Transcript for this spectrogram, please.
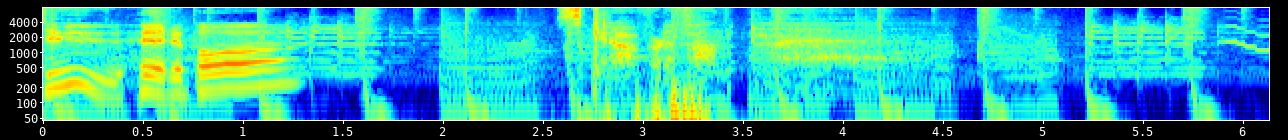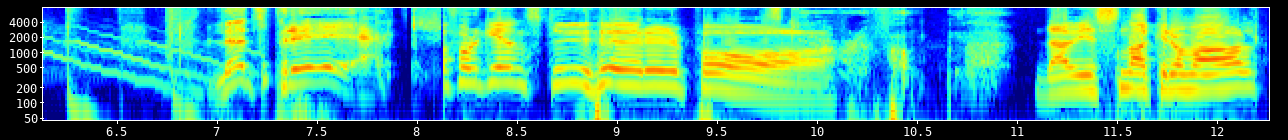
Du hører på Skravlefantene. Let's prek! Folkens, du hører på Skravlefantene. der vi snakker om alt.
